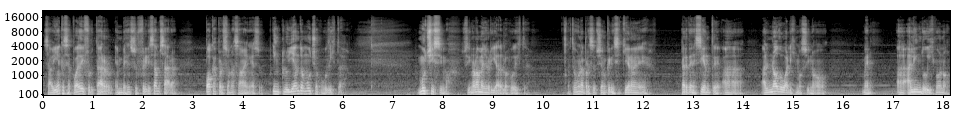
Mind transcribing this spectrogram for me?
¿sabían que se puede disfrutar en vez de sufrir samsara? Pocas personas saben eso, incluyendo muchos budistas. Muchísimos, si no la mayoría de los budistas. Esto es una percepción que ni siquiera es perteneciente al no dualismo, sino, bueno, al hinduismo no,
